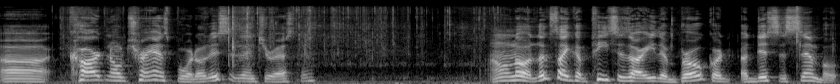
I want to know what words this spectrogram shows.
Uh, Cardinal Transport. Oh, this is interesting. I don't know. It looks like the pieces are either broke or, or disassembled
